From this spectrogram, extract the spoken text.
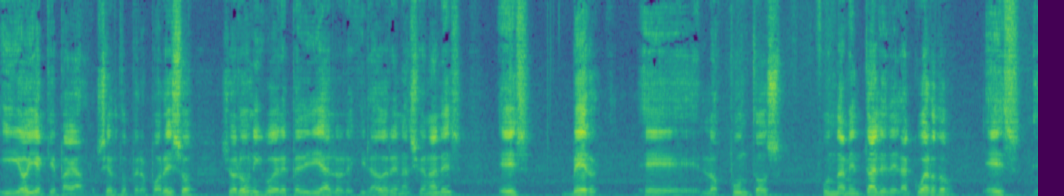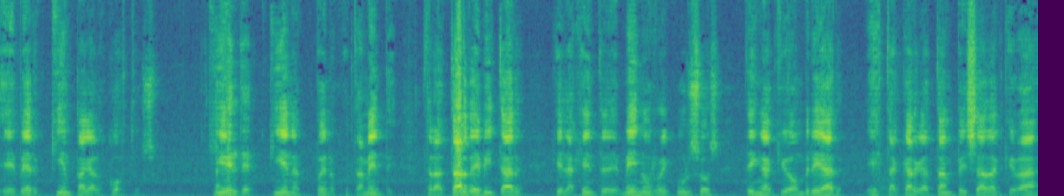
y hoy hay que pagarlo, ¿cierto? Pero por eso yo lo único que le pediría a los legisladores nacionales es ver eh, los puntos fundamentales del acuerdo, es eh, ver quién paga los costos. ¿Quién, la gente. Quién, bueno, justamente, tratar de evitar que la gente de menos recursos tenga que hombrear esta carga tan pesada que va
